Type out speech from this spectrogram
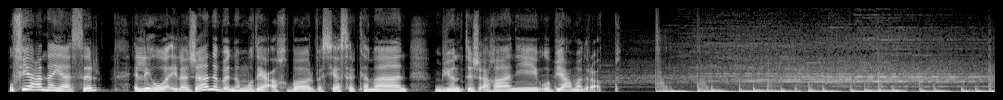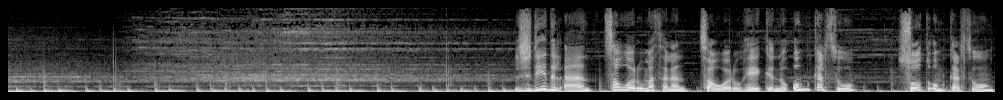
وفي عنا ياسر اللي هو إلى جانب إنه مذيع أخبار بس ياسر كمان بينتج أغاني وبيعمل راب. الجديد الآن تصوروا مثلا تصوروا هيك إنه أم كلثوم صوت أم كلثوم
